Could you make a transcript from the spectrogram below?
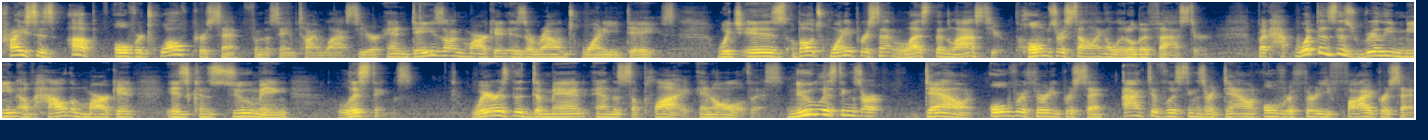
prices up over 12% from the same time last year, and days on market is around 20 days, which is about 20% less than last year. Homes are selling a little bit faster. But what does this really mean of how the market is consuming listings? Where is the demand and the supply in all of this? New listings are down over 30%. Active listings are down over 35%.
